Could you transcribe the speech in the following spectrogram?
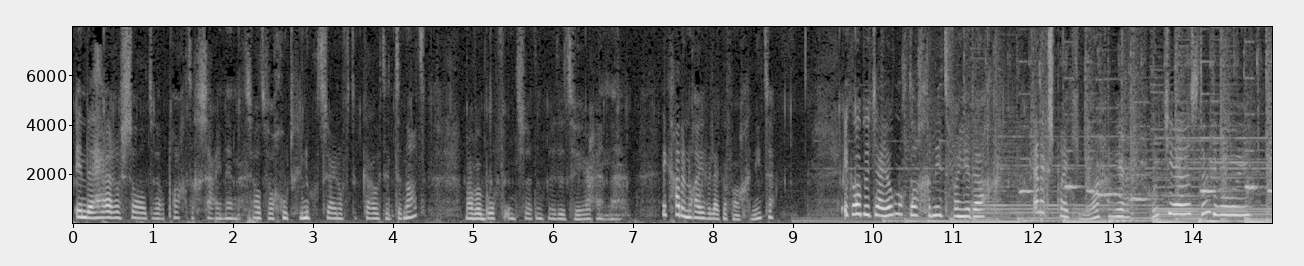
in de herfst zal het wel prachtig zijn en zal het wel goed genoeg zijn of te koud en te nat. Maar we boffen ontzettend met het weer en uh, ik ga er nog even lekker van genieten. Ik hoop dat jij ook nog dag geniet van je dag. En ik spreek je morgen weer. Groetjes, doei doei!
